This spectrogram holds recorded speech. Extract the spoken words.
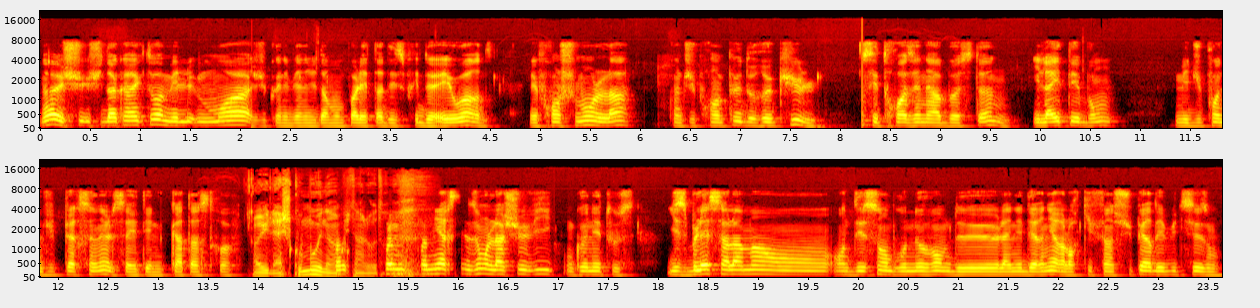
Ouais, je, suis- d'accord avec toi, mais moi, je connais bien évidemment pas l'état d'esprit de Hayward. Mais franchement, là, quand tu prends un peu de recul, ces trois années à Boston, il a été bon, mais du point de vue personnel, ça a été une catastrophe. Oh, il lâche Koumoun, hein, putain, l'autre. Premi- Première saison, la cheville, on connaît tous. Il se blesse à la main en, en décembre ou novembre de l'année dernière alors qu'il fait un super début de saison.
